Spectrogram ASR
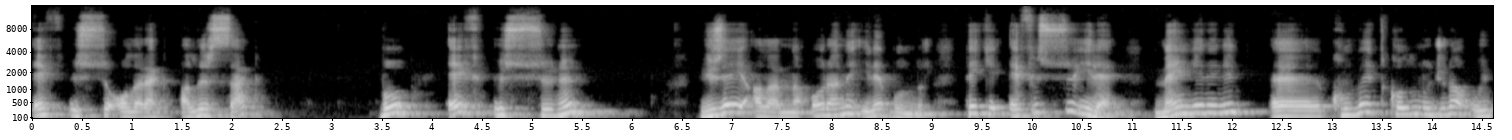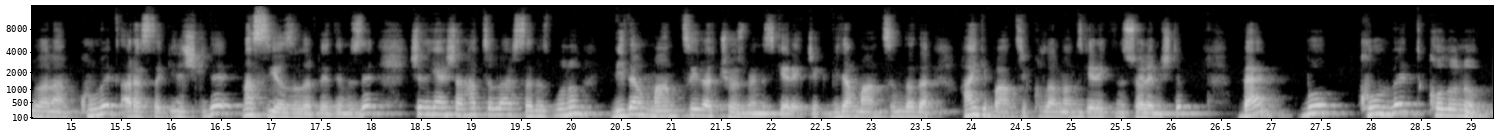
F üssü olarak alırsak bu F üssünün yüzey alanına oranı ile bulunur. Peki F üssü ile mengenenin e, kuvvet kolun ucuna uygulanan kuvvet arasındaki ilişkide nasıl yazılır dediğimizde şimdi gençler hatırlarsanız bunu vida mantığıyla çözmemiz gerekecek. Vida mantığında da hangi mantıyı kullanmamız gerektiğini söylemiştim. Ben bu kuvvet kolunu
